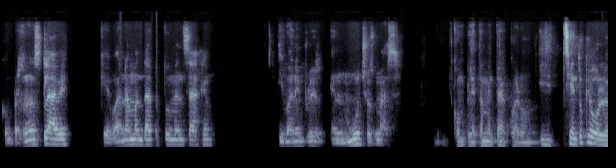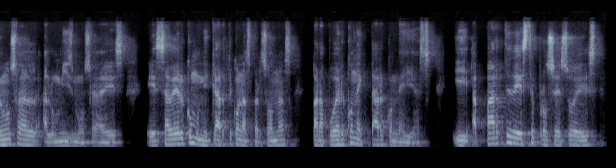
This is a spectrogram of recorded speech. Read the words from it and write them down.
con personas clave que van a mandar tu mensaje y van a influir en muchos más. Completamente de acuerdo. Y siento que volvemos a, lo mismo, o sea, es, es saber comunicarte con las personas para poder conectar con ellas. Y aparte de este proceso es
